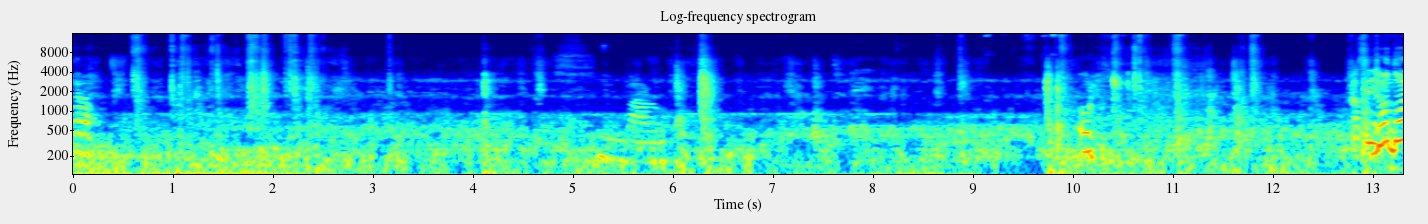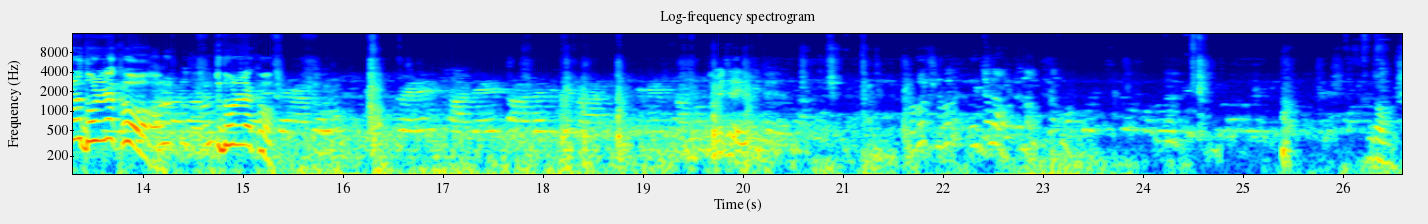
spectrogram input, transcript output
দাঁড়াও বারো। ওর আসি ধ- ধরে ধরে রাখো একটু ধরে রাখো আমি যাই আমি যাই ষোলো ষোলো ওইটা না ওটা না ওটা না। দশ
